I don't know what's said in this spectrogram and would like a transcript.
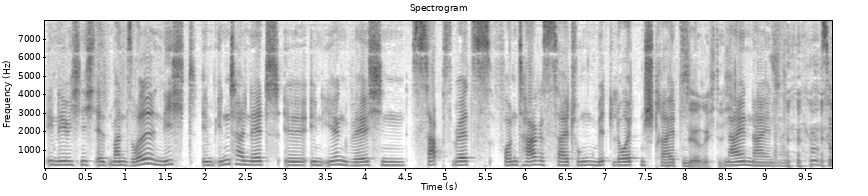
indem ich nicht, äh, man soll nicht im Internet äh, in irgendwelchen Subthreads von Tageszeitungen mit Leuten streiten. Sehr richtig. Nein, nein, nein. So,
